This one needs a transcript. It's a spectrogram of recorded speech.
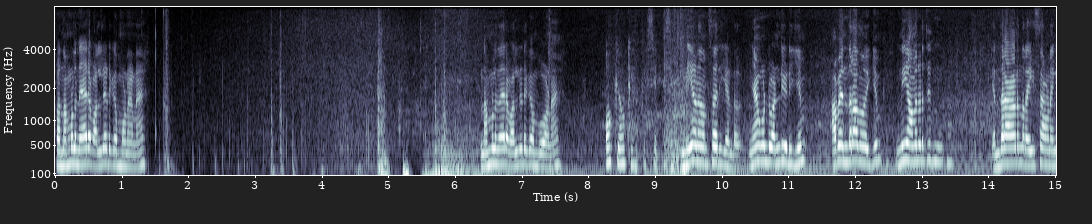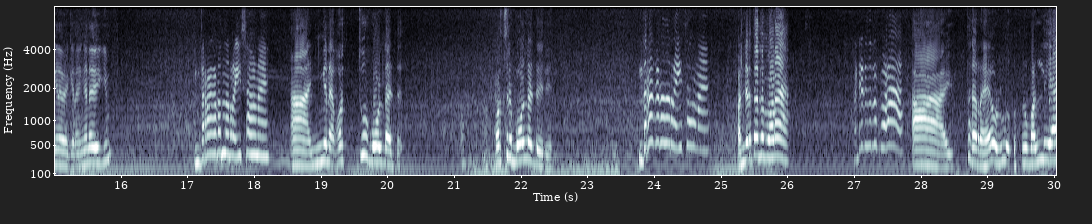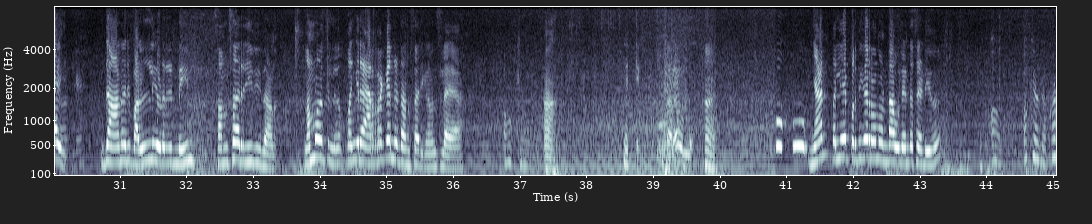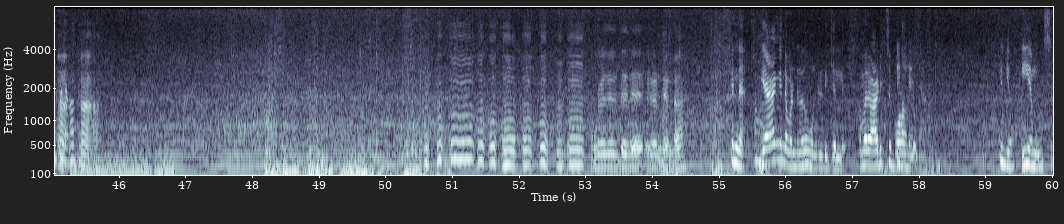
അപ്പൊ നമ്മൾ നേരെ വള്ളിയെടുക്കാൻ പോണേ നമ്മൾ നേരെ വള്ളിയെടുക്കാൻ പോവാണേ. Okay okay okay. ശരി ശരി. നീയാണ് സംസാരിക്കേണ്ടത്. ഞാൻ കൊണ്ട് വണ്ടി ഇടിക്കും. അവൻ എന്താ നോക്കും നീ അവന്റെ അടുത്ത് എന്തരാണെന്ന് റൈസ് ആവണം? എങ്ങനെ വെക്കണം എങ്ങനെ വെക്കും എന്താ റൈസ് റേസ് ആണേ ആ ഇങ്ങനെ കുറച്ചുകൂടി ബോൾഡായിട്ട് കുറച്ചൊരു ബോൾഡായിട്ട് വരും. എന്താ റൈസ് ആണേ വണ്ടി അടുത്ത് തന്നെ പോണേ. ആ ഇത്രേ ഉള്ളൂ വള്ളിയായി ഇതാണ് ഒരു വള്ളിയുടെ ഒരു മെയിൻ സംസാര രീതി ഇതാണ് നമ്മൾ മനസ്സിലായി ഭയങ്കര അറക്കന്റെ സംസാരിക്കണം മനസ്സിലായ ഓക്കെ ഓക്കെ ആ ഉം ഇത്രേ ഉള്ളൂ ഉം ഉം ഉം ഞാൻ വലിയ പ്രതികരണമൊന്നും ഉം എന്റെ സൈഡിൽ നിന്ന് ഓക്കെ പിന്നെ ഗ്യാങ്ങിന്റെ വണ്ടി കൊണ്ടിടിക്കല്ലേ? അവർ അടിച്ചു പോണം. അയ്യോ ഇ എം എസ്.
